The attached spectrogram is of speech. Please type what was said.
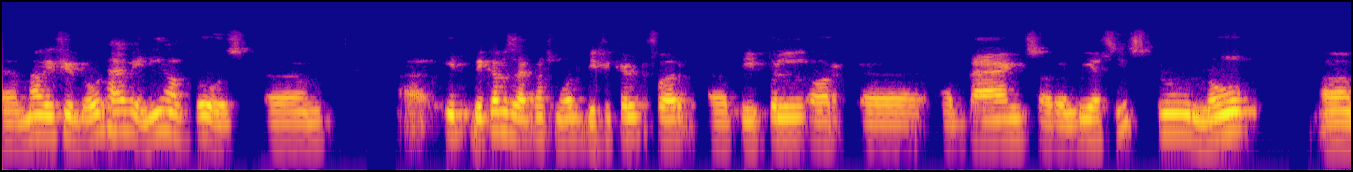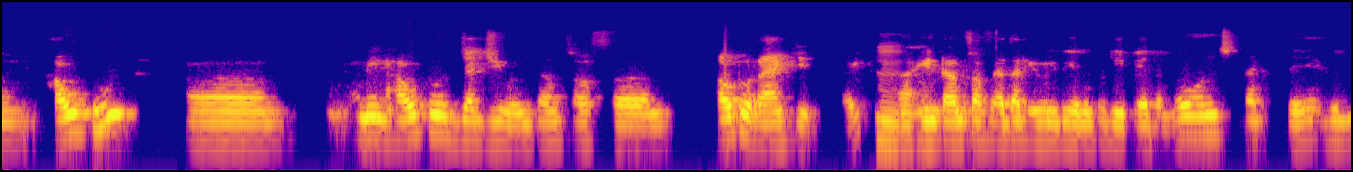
Uh, now, if you don't have any of those, um, uh, it becomes that much more difficult for uh, people or banks or NBFCs to know um, how to, um, I mean, how to judge you in terms of um, how to rank you, right? Hmm. Uh, in terms of whether you will be able to repay the loans that they will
